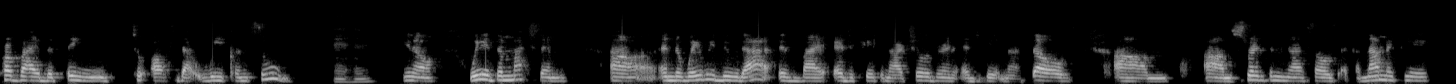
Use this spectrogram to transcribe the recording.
provide the things to us that we consume. Mm-hmm. You know, we need to match them uh, and the way we do that is by educating our children, educating ourselves, um, um, strengthening ourselves economically,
